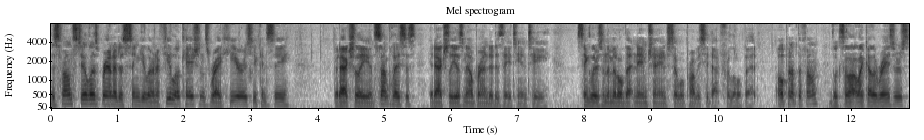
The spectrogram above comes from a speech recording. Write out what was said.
This phone still is branded as Cingular in a few locations right here, as you can see, but actually in some places it actually is now branded as AT&T. Cingular's in the middle of that name change, so we'll probably see that for a little bit. Open up the phone. Looks a lot like other Razrs.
